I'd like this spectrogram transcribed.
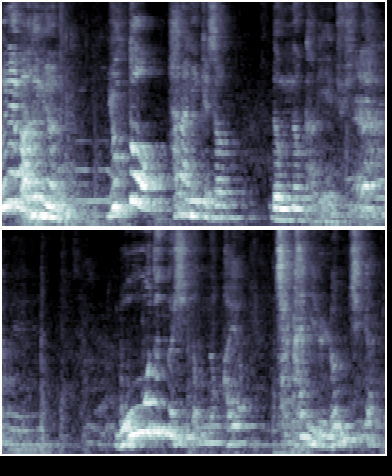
은혜 받으면 육도 하나님께서 넉넉하게 해주십니다. 모든 것이 넉넉하여 착한 일을 넘치게 하여.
